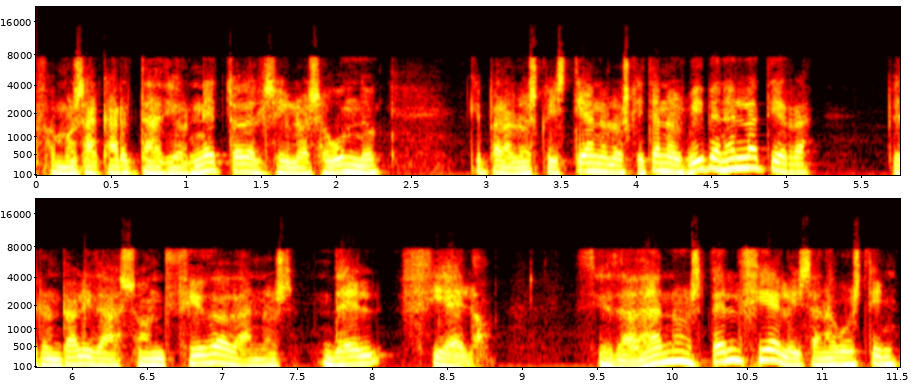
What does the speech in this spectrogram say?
famosa carta de Orneto del siglo II, que para los cristianos, los cristianos viven en la tierra, pero en realidad son ciudadanos del cielo. Ciudadanos del cielo. Y San Agustín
